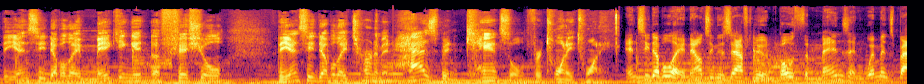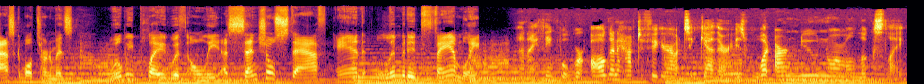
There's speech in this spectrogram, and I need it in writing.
The NCAA making it official. The NCAA tournament has been canceled for 2020. NCAA announcing this afternoon both the men's and women's basketball tournaments will be played with only essential staff and limited family. And I think what we're all going to have to figure out together is what our new normal looks like.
